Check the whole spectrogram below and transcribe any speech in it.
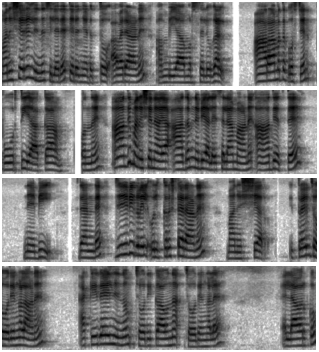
മനുഷ്യരിൽ നിന്ന് ചിലരെ തിരഞ്ഞെടുത്തു. അവരാണ് അംബിയ മുർസലുകൾ. ആറാമത്തെ ക്വസ്റ്റ്യൻ പൂർത്തിയാക്കാം. ഒന്ന്. ആദ്യ മനുഷ്യനായ ആദം നബി അലൈഹിസ്സലാമാണ് ആദ്യത്തെ നബി. രണ്ട്. ജീവികളിൽ ഉത്കൃഷ്ടരാണ് മനുഷ്യർ. ഇത്രയും ചോദ്യങ്ങളാണ്. അക്കീതയിൽ നിന്നും ചോദിക്കാവുന്ന ചോദ്യങ്ങൾ എല്ലാവർക്കും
